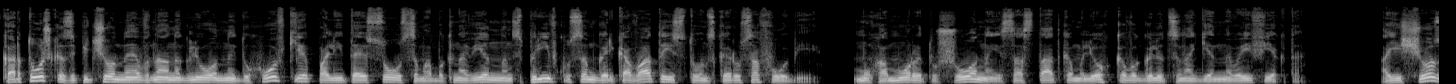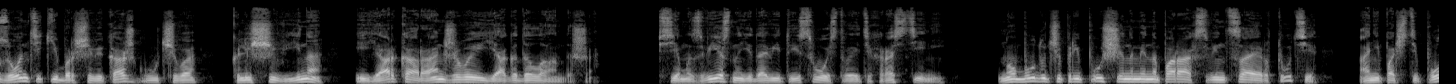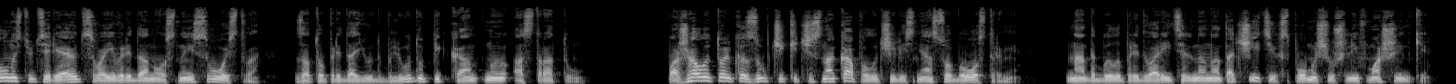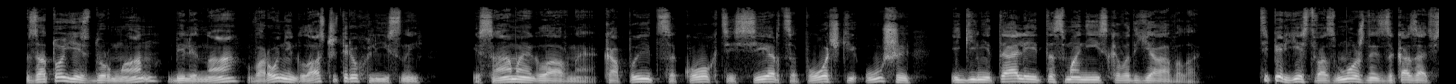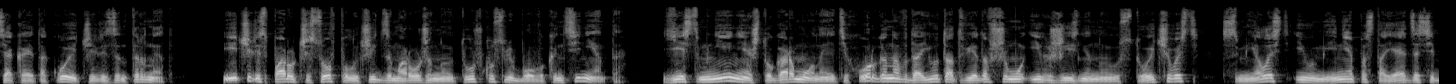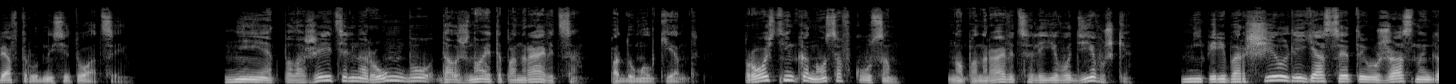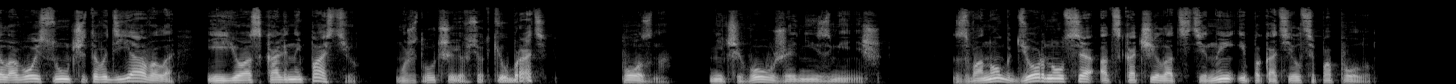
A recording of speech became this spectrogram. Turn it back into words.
Картошка, запеченная в наноглюонной духовке, политая соусом обыкновенным с привкусом горьковатой эстонской русофобии. Мухоморы тушеные с остатком легкого галлюциногенного эффекта. А еще зонтики борщевика жгучего, клещевина и ярко-оранжевые ягоды ландыша. Всем известны ядовитые свойства этих растений, но, будучи припущенными на парах свинца и ртути, они почти полностью теряют свои вредоносные свойства, зато придают блюду пикантную остроту. Пожалуй, только зубчики чеснока получились не особо острыми. Надо было предварительно наточить их с помощью шлифмашинки. Зато есть дурман, белина, вороний глаз четырехлистный. И самое главное – копытца, когти, сердце, почки, уши и гениталии тасманийского дьявола. Теперь есть возможность заказать всякое такое через интернет и через пару часов получить замороженную тушку с любого континента. Есть мнение, что гормоны этих органов дают отведавшему их жизненную устойчивость, смелость и умение постоять за себя в трудной ситуации. «Нет, положительно, Румбу должно это понравиться», — подумал Кент. «Простенько, но со вкусом. Но понравится ли его девушке? Не переборщил ли я с этой ужасной головой сумчатого дьявола и ее оскаленной пастью? Может, лучше ее все-таки убрать? Поздно. Ничего уже не изменишь. Звонок дернулся, отскочил от стены и покатился по полу.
